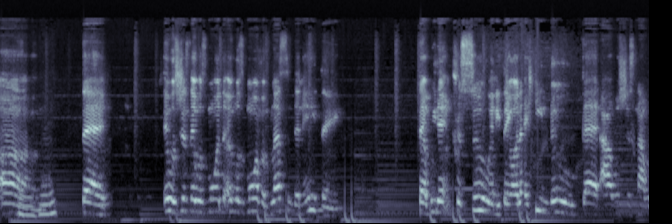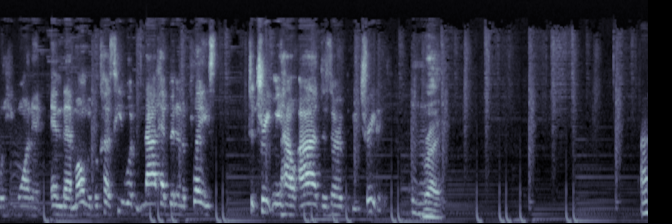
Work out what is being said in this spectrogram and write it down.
Um, mm-hmm. that it was just it was more it was more of a blessing than anything that we didn't pursue anything or that he knew that I was just not what he wanted in that moment because he would not have been in a place to treat me how I deserve to be treated. Mm-hmm. Right. I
